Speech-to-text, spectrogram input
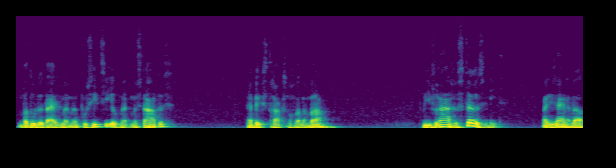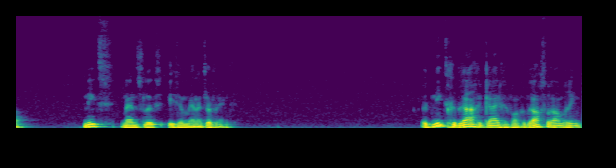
Wat doet het eigenlijk met mijn positie of met mijn status? Heb ik straks nog wel een baan? Die vragen stellen ze niet, maar die zijn er wel. Niets menselijks is een manager vreemd. Het niet gedragen krijgen van gedragsverandering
